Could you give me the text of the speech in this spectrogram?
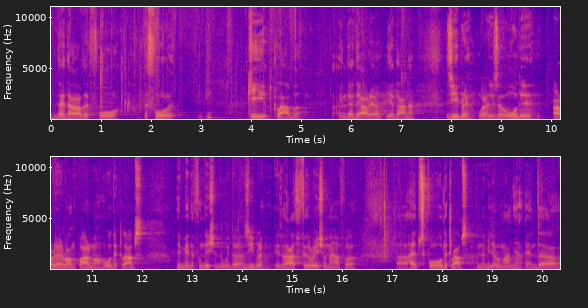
That are the four, the four key club in that area, Viadana. Zebre, where is uh, all the area around Parma, all the clubs. They made a foundation with the Zebre. It's a half federation, half uh, uh, helps for all the clubs in Emilia Romagna. And uh,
